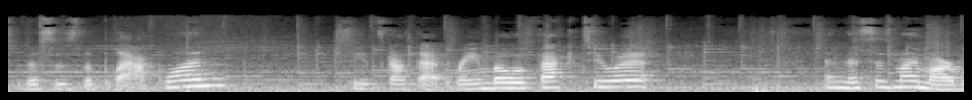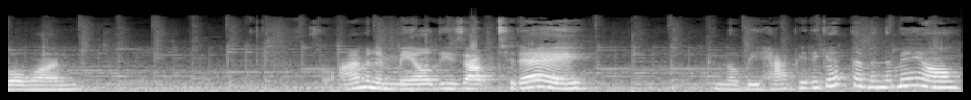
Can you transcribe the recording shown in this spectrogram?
So this is the black one. See, it's got that rainbow effect to it. And this is my marble one. So I'm gonna mail these out today and they'll be happy to get them in the mail.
